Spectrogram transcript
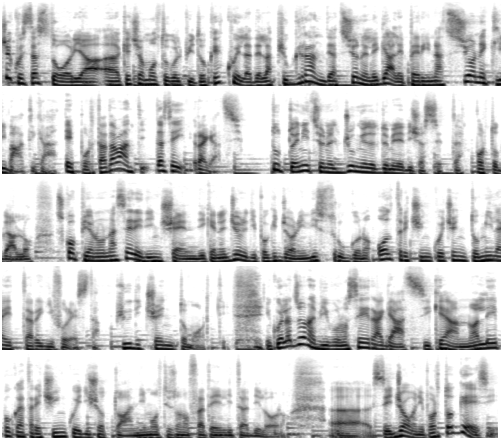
C'è questa storia eh, che ci ha molto colpito, che è quella della più grande azione legale per inazione climatica e portata avanti da sei ragazzi. Tutto inizia nel giugno del 2017, Portogallo. Scoppiano una serie di incendi che nel giro di pochi giorni distruggono oltre 500.000 ettari di foresta, più di 100 morti. In quella zona vivono sei ragazzi che hanno all'epoca tra i 5 e i 18 anni, molti sono fratelli tra di loro. Uh, sei giovani portoghesi,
